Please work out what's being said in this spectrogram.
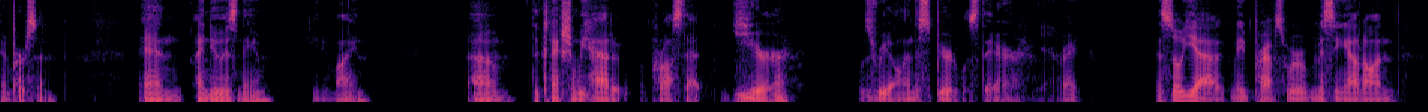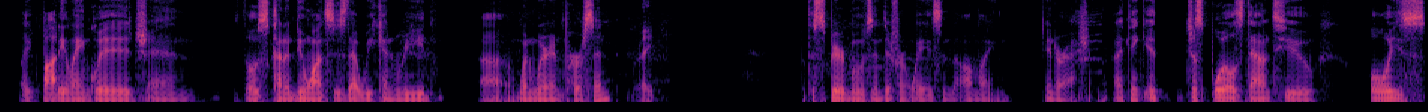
in person and I knew his name. He knew mine. Um, the connection we had across that year was real and the spirit was there. Yeah. Right. And so, yeah, maybe perhaps we're missing out on like body language and those kind of nuances that we can read uh, when we're in person. Right. But the spirit moves in different ways in the online interaction. I think it just boils down to always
